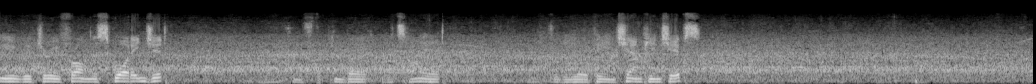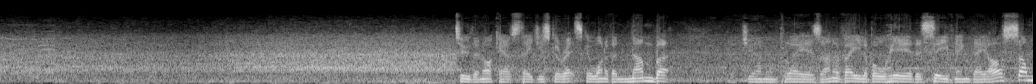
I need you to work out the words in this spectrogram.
You withdrew from the squad injured. Maarten Stekelenburg retired after the European Championships. To the knockout stages, Goretzka, one of a number of German players unavailable here this evening. They are some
